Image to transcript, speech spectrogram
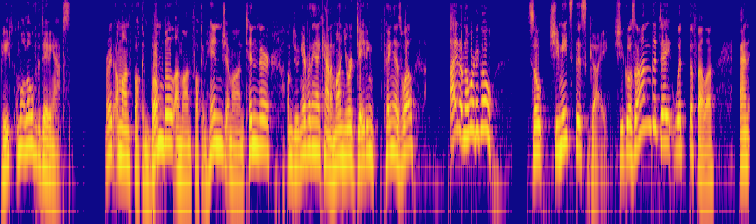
Pete. I'm all over the dating apps. Right? I'm on fucking Bumble. I'm on fucking Hinge. I'm on Tinder. I'm doing everything I can. I'm on your dating thing as well. I don't know where to go. So she meets this guy. She goes on the date with the fella, and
